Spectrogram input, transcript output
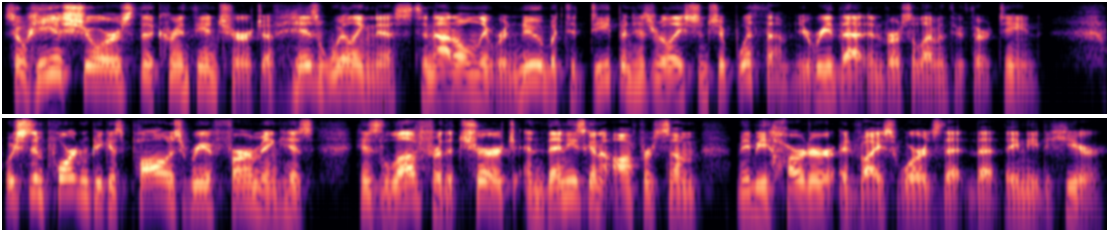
So he assures the Corinthian church of his willingness to not only renew, but to deepen his relationship with them. You read that in verse 11 through 13 which is important because Paul is reaffirming his his love for the church, and then he's going to offer some maybe harder advice words that, that they need to hear.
